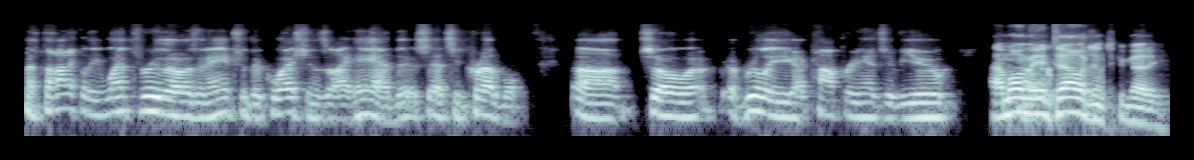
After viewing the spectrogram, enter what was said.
methodically went through those and answered the questions I had. That's, that's incredible. Uh, so uh, really a comprehensive view. I'm on the uh, Intelligence Committee.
